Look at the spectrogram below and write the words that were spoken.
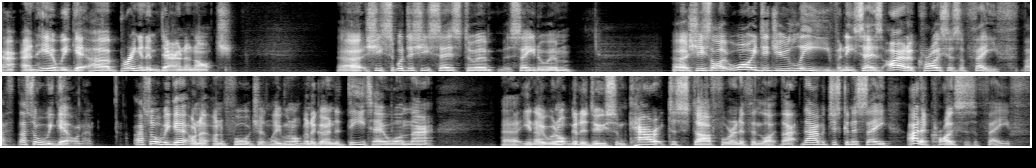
Uh, and here we get her bringing him down a notch. Uh, she, what does she says to him? Say to him? Uh, she's like, "Why did you leave?" And he says, "I had a crisis of faith." That's that's all we get on it. That's all we get on it. Unfortunately, we're not going to go into detail on that. Uh, you know, we're not going to do some character stuff or anything like that. Now, we're just going to say, I had a crisis of faith.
